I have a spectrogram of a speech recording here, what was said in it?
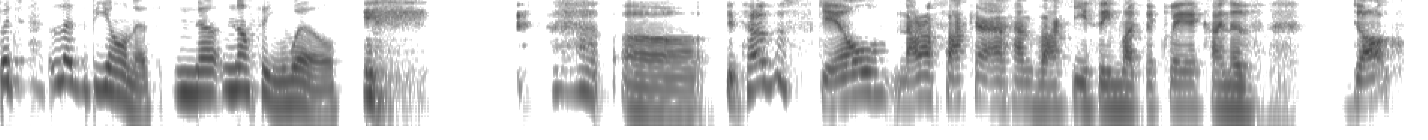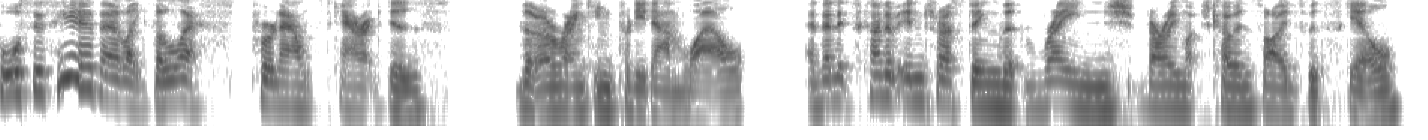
but let's be honest, no, nothing will. Uh, in terms of skill, Narasaka and Hanzaki seem like the clear kind of dark horses here. They're like the less pronounced characters that are ranking pretty damn well. And then it's kind of interesting that range very much coincides with skill.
